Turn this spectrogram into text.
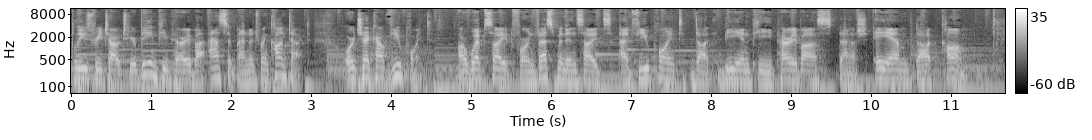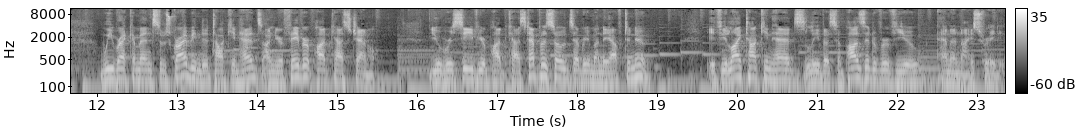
please reach out to your BNP Paribas Asset Management contact or check out Viewpoint, our website for investment insights at viewpoint.bnpparibas-am.com. We recommend subscribing to Talking Heads on your favorite podcast channel. You'll receive your podcast episodes every Monday afternoon. If you like Talking Heads, leave us a positive review and a nice rating.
